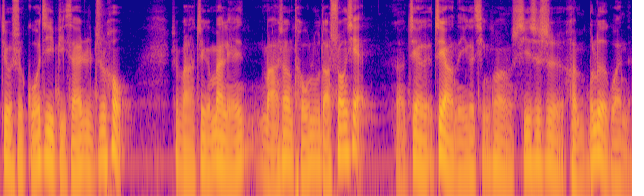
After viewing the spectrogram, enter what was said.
就是国际比赛日之后，是吧？这个曼联马上投入到双线，呃，这这样的一个情况其实是很不乐观的。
